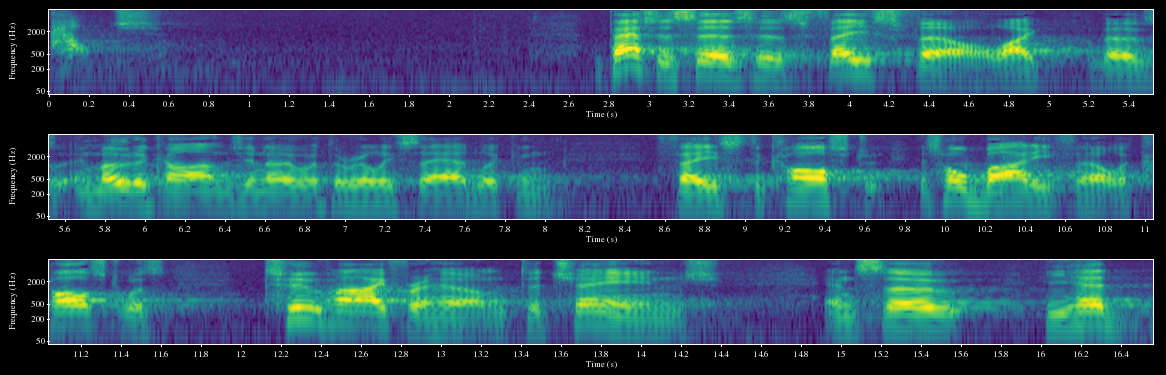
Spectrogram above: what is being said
Ouch. The passage says his face fell, like those emoticons, you know, with the really sad looking face. The cost, his whole body fell. The cost was too high for him to change. And so he had,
